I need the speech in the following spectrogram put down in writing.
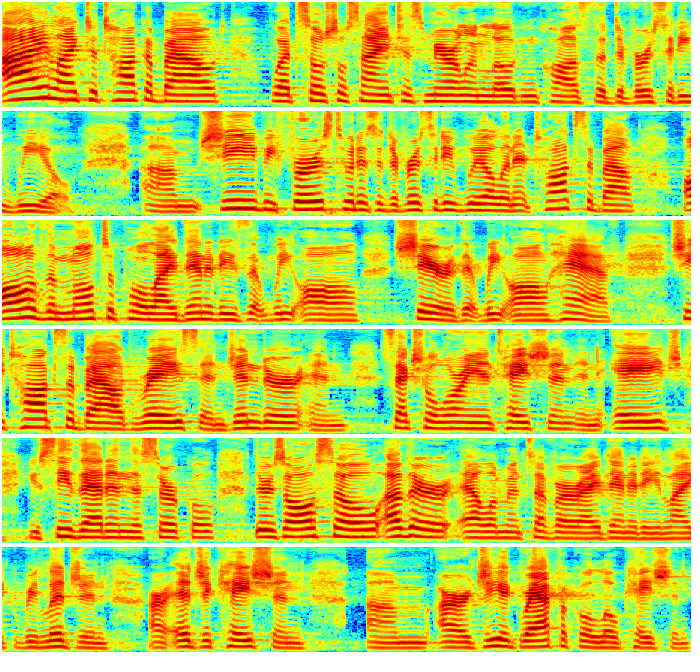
I like to talk about what social scientist Marilyn Loden calls the diversity wheel. Um, she refers to it as a diversity wheel, and it talks about all of the multiple identities that we all share, that we all have. She talks about race and gender and sexual orientation and age. You see that in the circle. There's also other elements of our identity like religion, our education, um, our geographical location.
